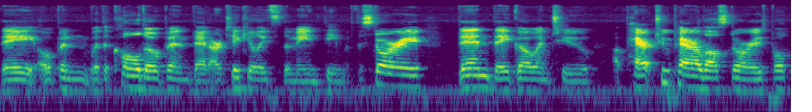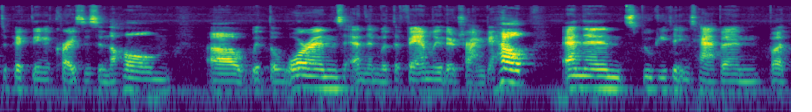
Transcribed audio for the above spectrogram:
They open with a cold open that articulates the main theme of the story. Then they go into a pair, two parallel stories, both depicting a crisis in the home uh, with the Warrens, and then with the family they're trying to help. And then spooky things happen, but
